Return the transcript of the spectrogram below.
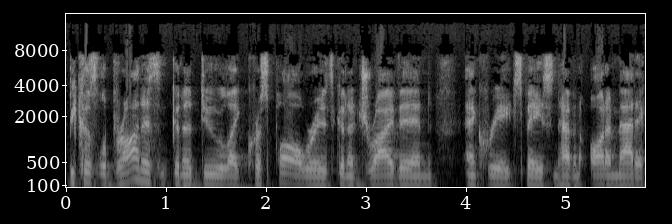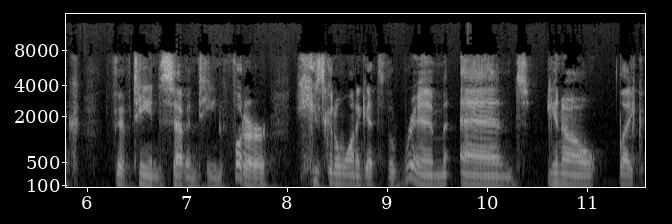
because LeBron isn't going to do like Chris Paul where he's going to drive in and create space and have an automatic 15, 17 footer. He's going to want to get to the rim. And, you know, like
